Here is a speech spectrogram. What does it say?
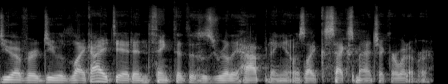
you ever do like I did and think that this was really happening and it was like sex magic or whatever?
